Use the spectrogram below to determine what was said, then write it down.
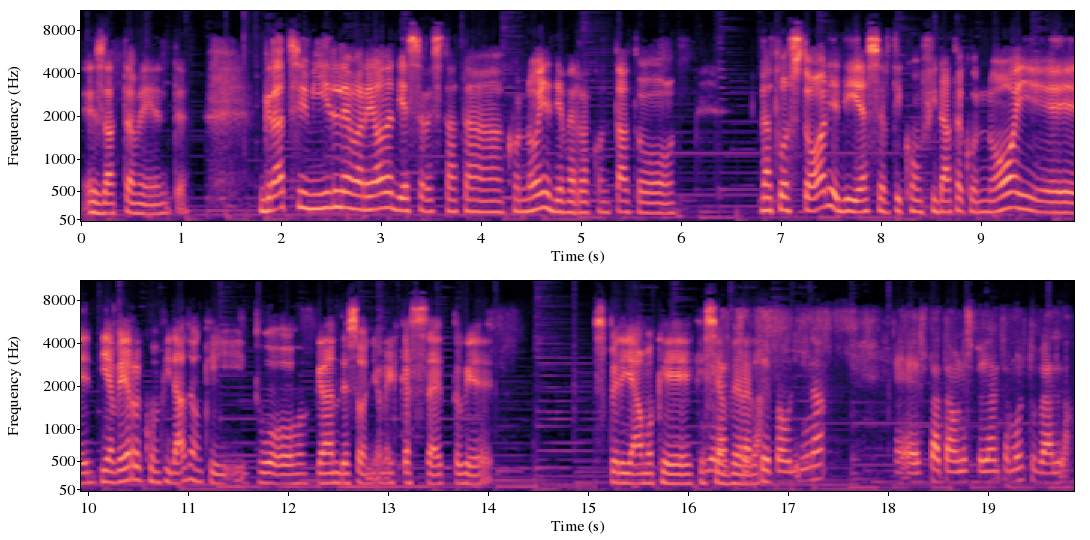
Esattamente. Grazie mille Mariola di essere stata con noi e di aver raccontato la tua storia, e di esserti confidata con noi e di aver confidato anche il tuo grande sogno nel cassetto che speriamo che, che si Grazie a avvererà. te Paolina, è stata un'esperienza molto bella.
